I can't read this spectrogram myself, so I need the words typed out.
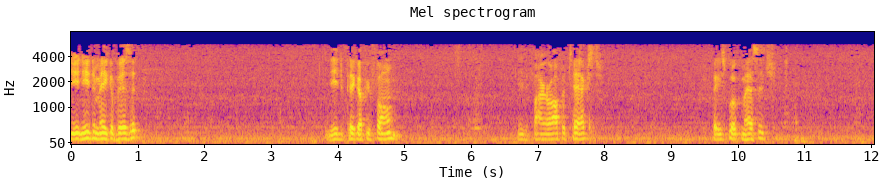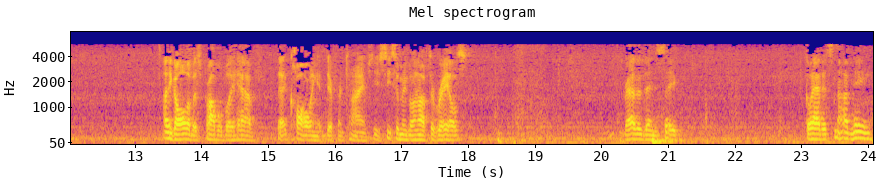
Do you need to make a visit? You need to pick up your phone? You need to fire off a text? Facebook message? I think all of us probably have that calling at different times. You see somebody going off the rails, rather than say, glad it's not me,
